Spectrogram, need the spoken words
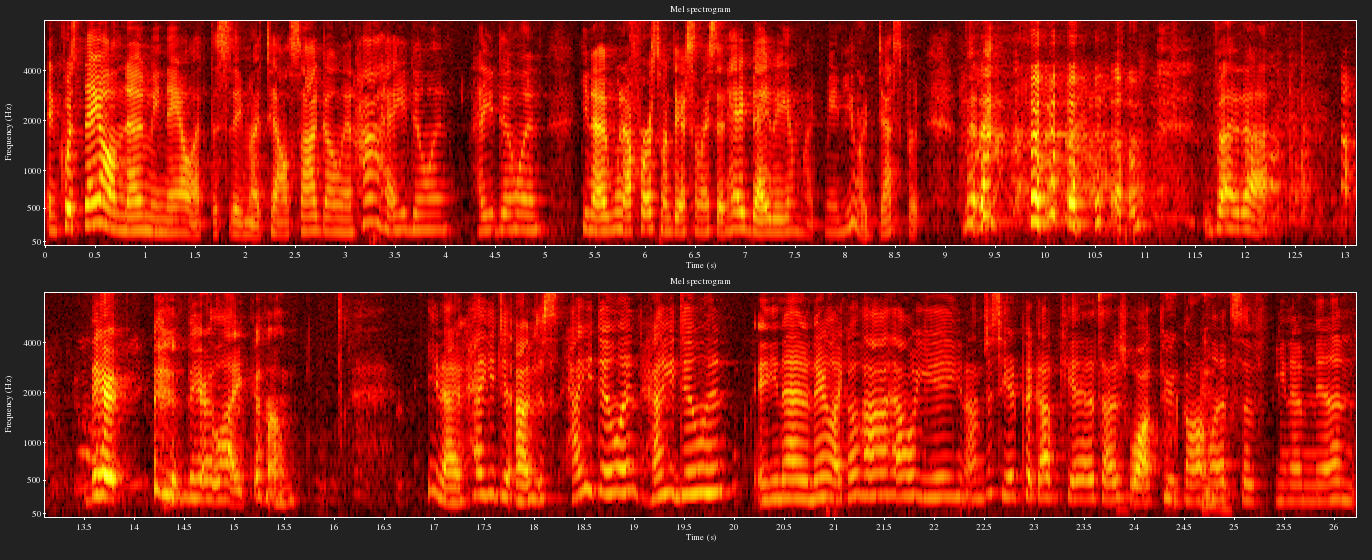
And of course, they all know me now at the city motel, so I go in, "Hi, how you doing? How you doing?" You know, when I first went there, somebody said, "Hey, baby." I'm like, "Man, you are desperate," but uh, but uh, they're they're like, um, you know, how you do? I'm just, how you doing? How you doing? And, you know, and they're like, oh hi, how are you? You know, I'm just here to pick up kids. I just walk through gauntlets of you know men,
